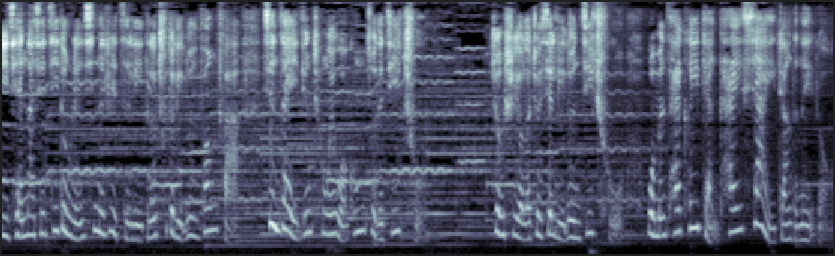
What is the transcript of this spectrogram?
以前那些激动人心的日子里得出的理论方法，现在已经成为我工作的基础。正是有了这些理论基础，我们才可以展开下一章的内容。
